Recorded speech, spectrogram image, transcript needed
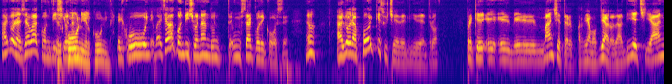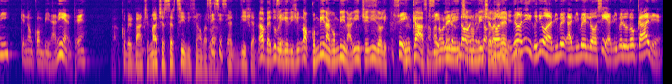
Allora già va condizionando... Il Cuni, il Cuni. Il Cuni, già va condizionando un, un sacco di cose, no? Allora poi che succede lì dentro? Perché il, il Manchester, parliamo chiaro, da dieci anni che non combina niente, eh? come il Manchester City stiamo parlando sì, sì, sì. Eh, dice, vabbè tu perché dici no combina combina vince i titoli in casa ma non, però, vince, no, non no, vince no, la Champions no dico, dico a, livello, a livello sì a livello locale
